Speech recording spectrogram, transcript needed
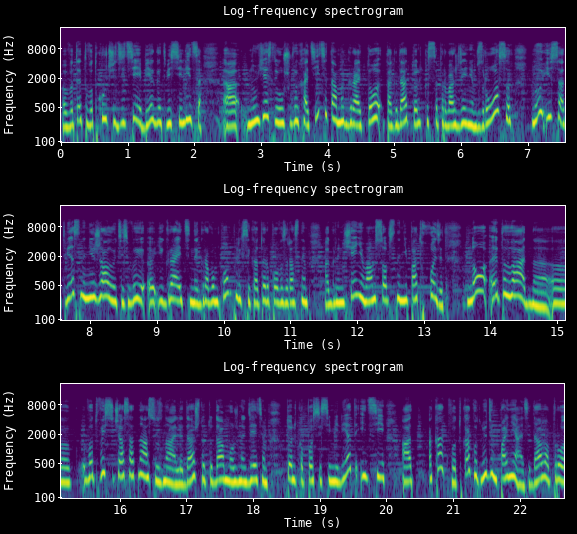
вот эта вот куча детей бегает, веселится. А, ну, если уж вы хотите там играть, то тогда только с сопровождением взрослых. Ну и, соответственно, не жалуйтесь. Вы э, играете на игровом комплексе, который по возрастным ограничениям вам, собственно, не подходит. Но это ладно. Э, вот вы сейчас от нас узнали, да, что туда можно детям только после 7 лет идти. А, а как вот, как вот людям понять, да, вопрос?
